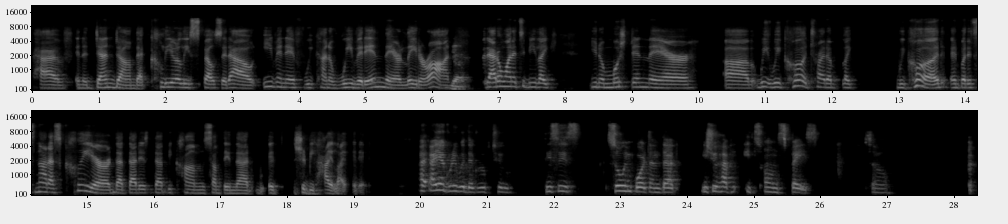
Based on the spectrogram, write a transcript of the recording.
have an addendum that clearly spells it out, even if we kind of weave it in there later on. Yeah. But I don't want it to be like, you know, mushed in there. Uh, we, we could try to like, we could, but it's not as clear that that is, that becomes something that it should be highlighted. I, I agree with the group too. This is so important that it should have its own space. So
